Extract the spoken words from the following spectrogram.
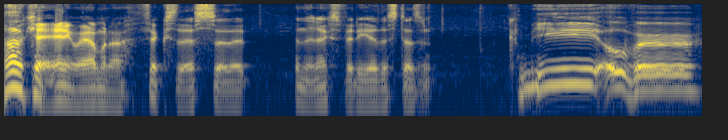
Okay, anyway, I'm gonna fix this so that in the next video this doesn't me over.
